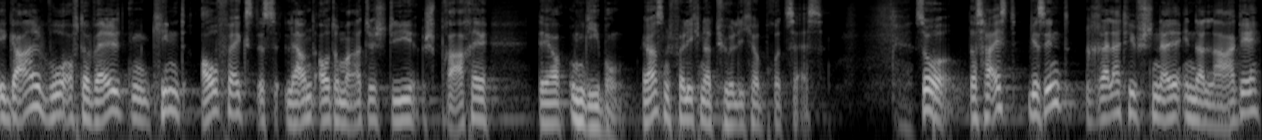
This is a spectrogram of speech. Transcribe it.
egal wo auf der Welt ein Kind aufwächst, es lernt automatisch die Sprache der Umgebung. Ja, ist ein völlig natürlicher Prozess. So, das heißt, wir sind relativ schnell in der Lage,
